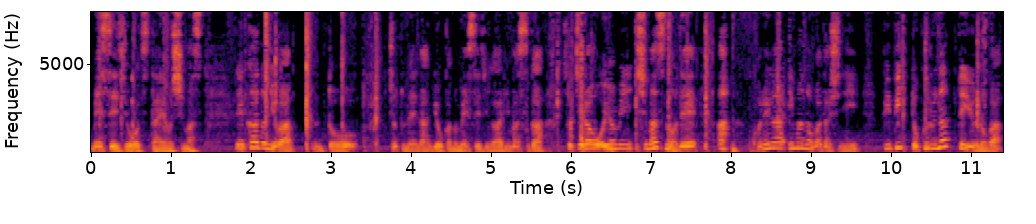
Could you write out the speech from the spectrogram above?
メッセージをお伝えをします。でカードには、うんと、ちょっとね何行かのメッセージがありますがそちらをお読みしますのであこれが今の私にピピッとくるなっていうのが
